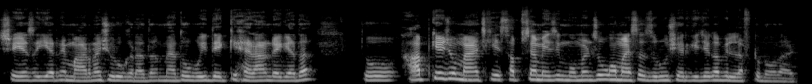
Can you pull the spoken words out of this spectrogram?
श्रेयस अय्यर ने मारना शुरू करा था। मैं तो वही देख के हैरान रह गया था। तो आपके जो मैच के सबसे अमेजिंग मोमेंट्स हो, वो हमारे साथ ज़रूर शेयर कीजिएगा। Will love to know that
